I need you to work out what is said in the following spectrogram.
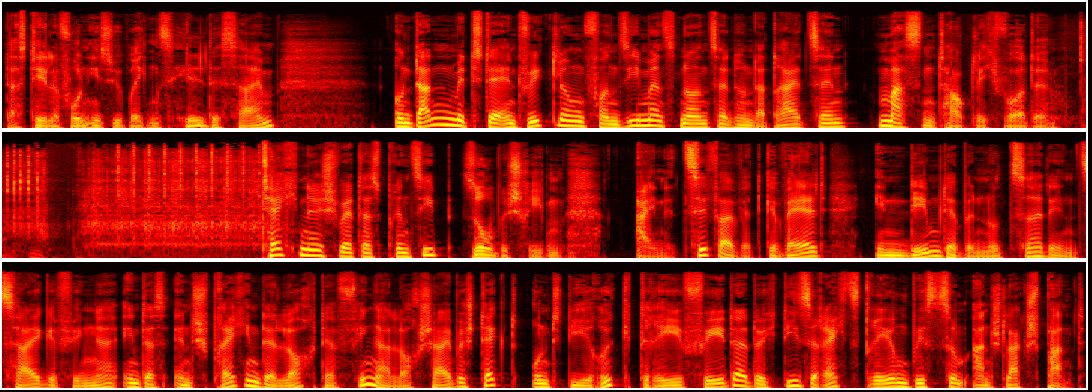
das Telefon hieß übrigens Hildesheim, und dann mit der Entwicklung von Siemens 1913 massentauglich wurde. Technisch wird das Prinzip so beschrieben. Eine Ziffer wird gewählt, indem der Benutzer den Zeigefinger in das entsprechende Loch der Fingerlochscheibe steckt und die Rückdrehfeder durch diese Rechtsdrehung bis zum Anschlag spannt.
